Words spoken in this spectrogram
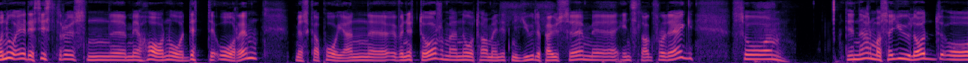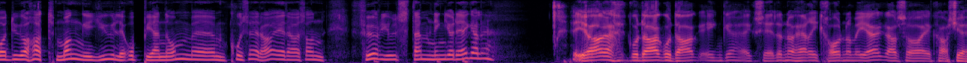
Og nå er det siste drøsen eh, vi har nå dette året. Vi skal på igjen over nyttår, men nå tar vi en liten julepause med innslag fra deg. Så det nærmer seg jul, Odd, og du har hatt mange juler opp igjennom. Eh, hvordan er det? Er det sånn førjulsstemning hos deg, eller? Ja, god dag, god dag, Inge. Jeg sitter nå her i krona mi, jeg. Altså, jeg har ikke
